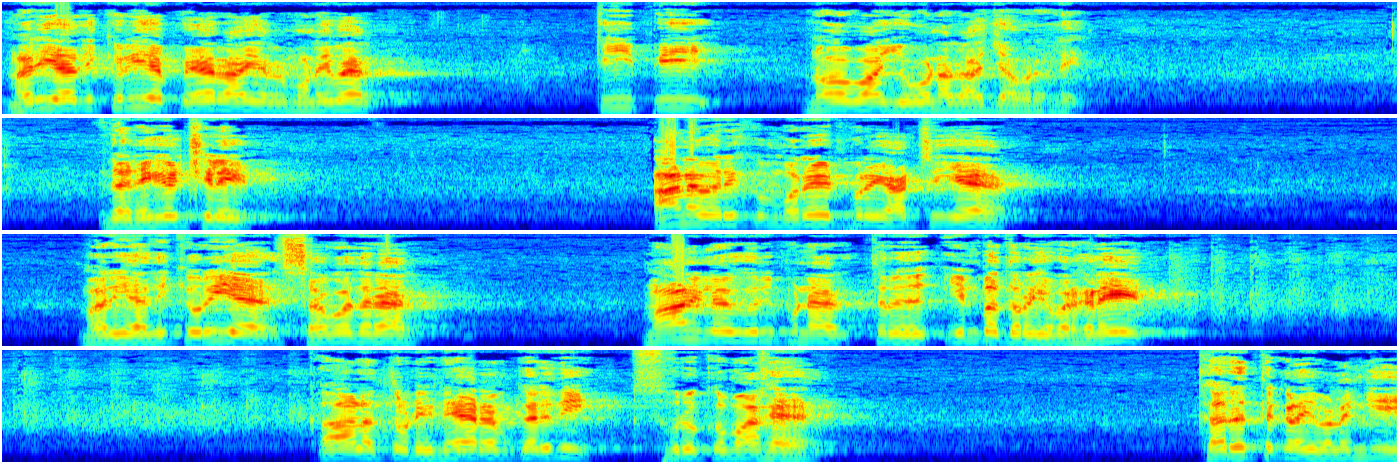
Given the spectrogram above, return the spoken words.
மரியாதைக்குரிய பேராயர் முனைவர் டி பி நோவா யுவனராஜ் அவர்களே இந்த நிகழ்ச்சியிலே அனைவருக்கும் வரவேற்புரை ஆற்றிய மரியாதைக்குரிய சகோதரர் மாநில உறுப்பினர் திரு இன்பதுரை அவர்களே காலத்துடைய நேரம் கருதி சுருக்கமாக கருத்துக்களை வழங்கி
